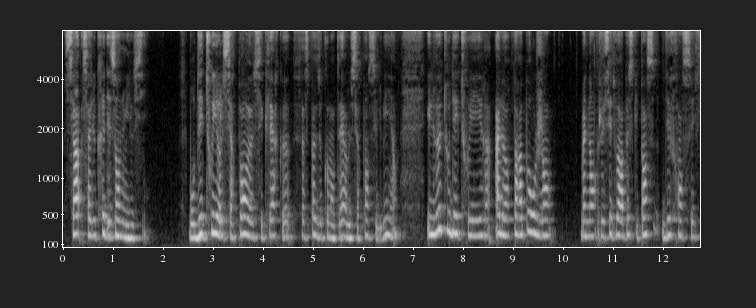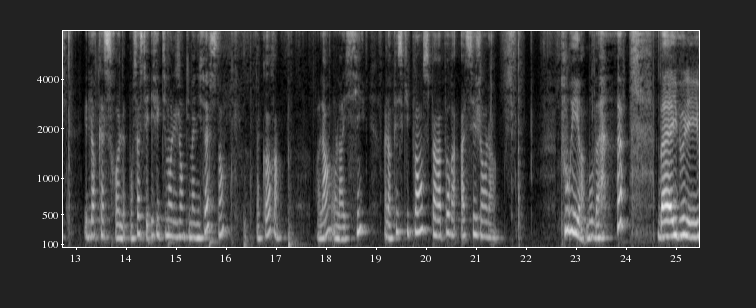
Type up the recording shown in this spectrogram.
Ça, ça lui crée des ennuis aussi. Bon, détruire le serpent, euh, c'est clair que ça se passe de commentaires. Le serpent, c'est lui. Hein. Il veut tout détruire. Alors, par rapport aux gens, maintenant, je vais essayer de voir un peu ce qu'ils pensent des Français et de leur casserole. Bon, ça, c'est effectivement les gens qui manifestent. Hein. D'accord Voilà, on l'a ici. Alors, qu'est-ce qu'ils pensent par rapport à, ces gens-là? Pourrir. Bon, bah... bah, il veut les,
